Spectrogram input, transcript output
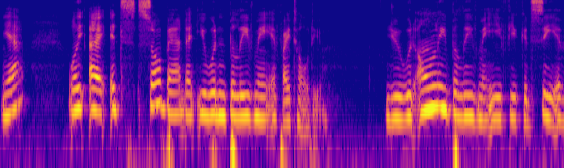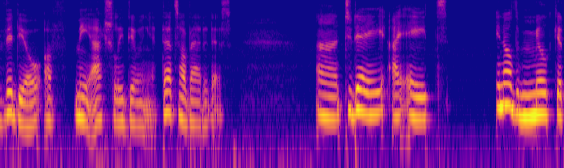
Yeah. Well, I, it's so bad that you wouldn't believe me if I told you. You would only believe me if you could see a video of me actually doing it. That's how bad it is. Uh, today I ate, you know, the Milka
